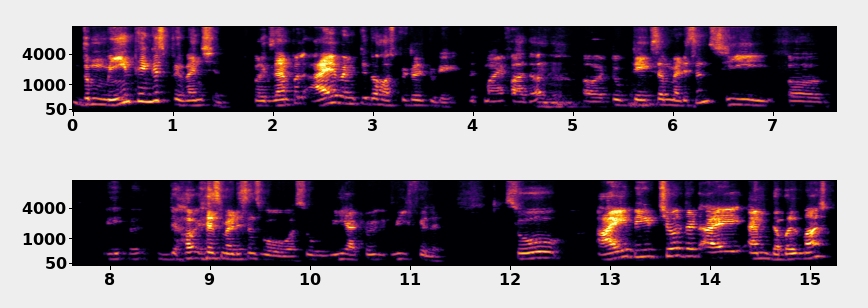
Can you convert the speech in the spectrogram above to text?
the main thing is prevention. For example, I went to the hospital today with my father Mhm. uh, to take some medicines. He, uh, he uh, his medicines were over, so we had to refill it. So I made sure that I am double masked.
